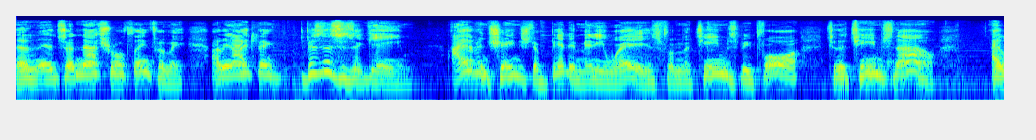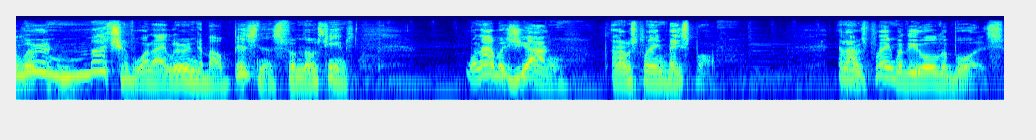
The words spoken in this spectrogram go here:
And it's a natural thing for me. I mean, I think business is a game. I haven't changed a bit in many ways from the teams before to the teams now. I learned much of what I learned about business from those teams. When I was young and I was playing baseball, and I was playing with the older boys,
